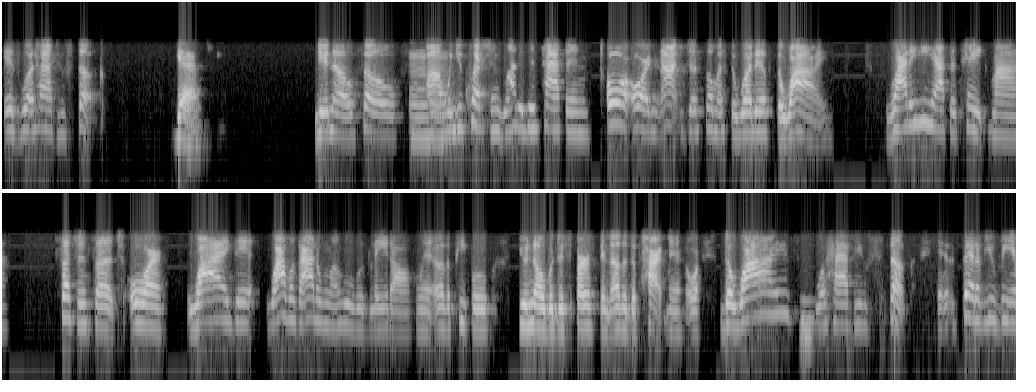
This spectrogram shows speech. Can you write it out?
is what has you stuck. Yes. You know, so Mm-hmm. um, when you question why did this happen, or or not just so much the what if, the why. Why did he have to take my such and such, or why did why was I the one who was laid off when other people, you know, were dispersed in other departments, or the whys will have you stuck instead of you being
